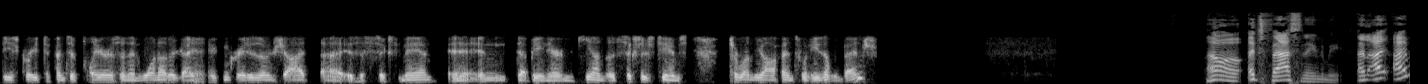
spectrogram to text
these great defensive players and then one other guy who can create his own shot uh, is a sixth man, and that being Aaron McKie on the Sixers teams to run the offense when he's on the bench? I don't know. It's fascinating to me. And I, I'm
